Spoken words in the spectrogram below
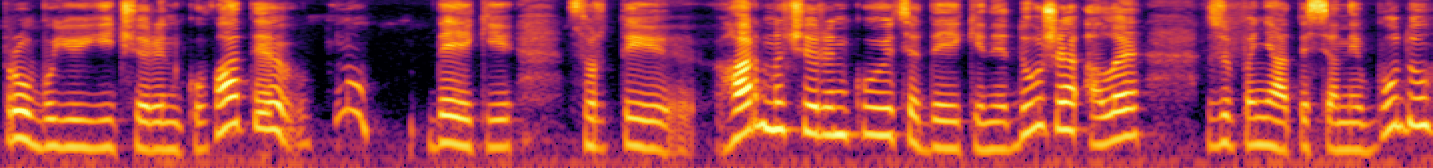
Пробую її черенкувати. Ну, Деякі сорти гарно черенкуються, деякі не дуже, але зупинятися не буду.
